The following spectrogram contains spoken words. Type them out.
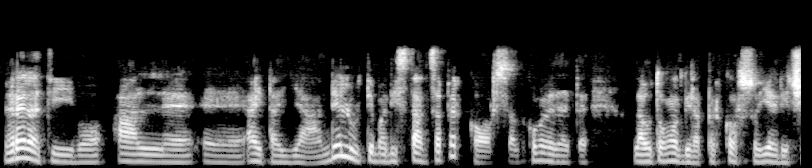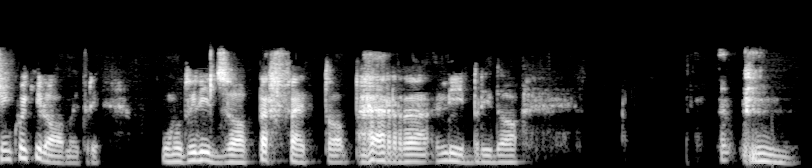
relativo alle, eh, ai tagliandi e l'ultima distanza percorsa, come vedete l'automobile ha percorso ieri 5 km, un utilizzo perfetto per l'ibrido.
